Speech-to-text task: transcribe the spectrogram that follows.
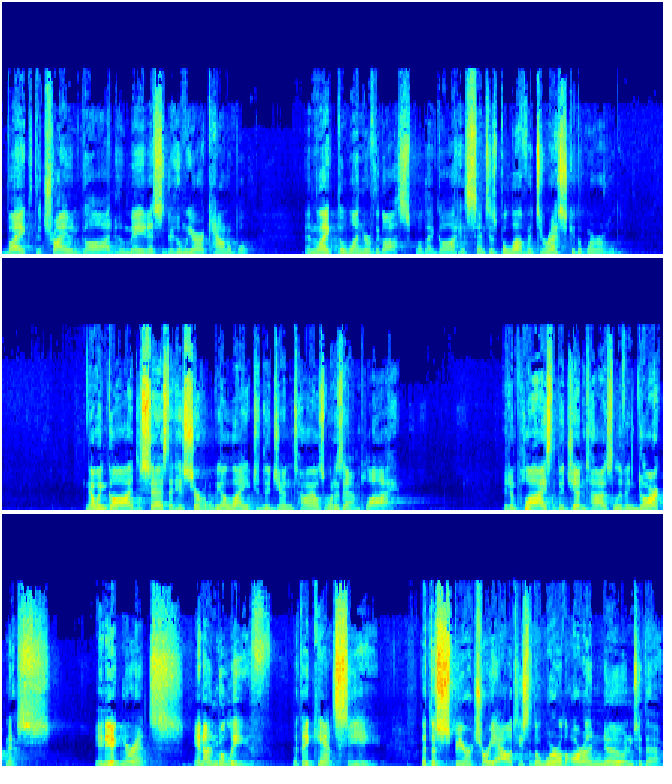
like the triune God who made us and to whom we are accountable and like the wonder of the gospel that God has sent his beloved to rescue the world. Now, when God says that his servant will be a light to the Gentiles, what does that imply? It implies that the Gentiles live in darkness, in ignorance, in unbelief, that they can't see, that the spiritual realities of the world are unknown to them,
